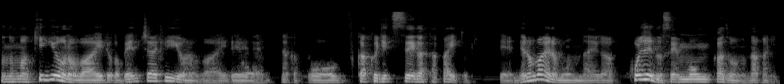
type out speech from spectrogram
そのまあ企業の場合とかベンチャー企業の場合で、なんかこう、不確実性が高いときって、目の前の問題が個人の専門家像の中に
